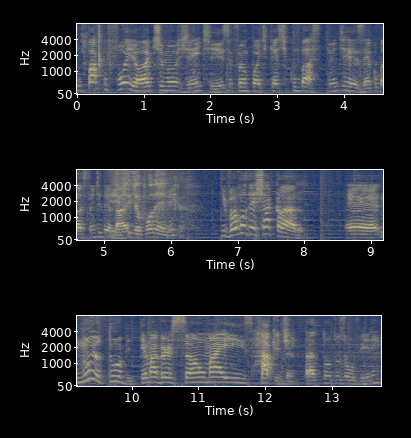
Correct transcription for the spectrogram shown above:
O papo foi ótimo. Gente, esse foi um podcast com bastante resenha, com bastante debate. Esse deu polêmica. E vamos deixar claro. é, no YouTube tem uma versão mais rápida para todos ouvirem.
